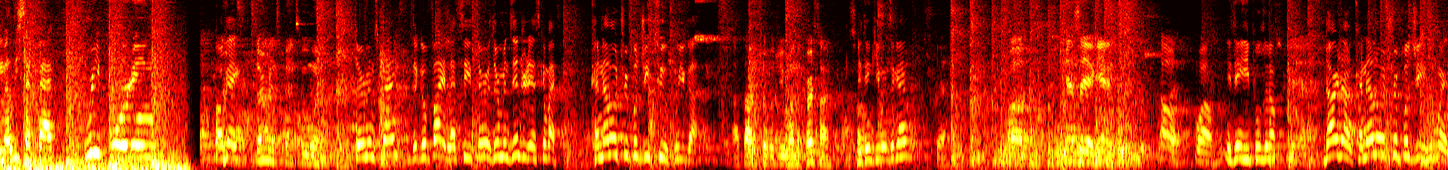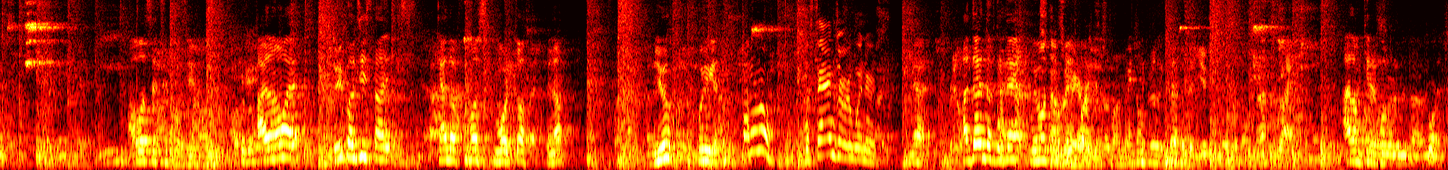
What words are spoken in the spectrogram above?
I'm Elie back reporting. Okay, Thurman Spence, who won? Thurman Spence, it's a good fight. Let's see, Thur- Thurman's injured, he has to come back. Canelo Triple G2, who you got? I thought Triple G won the first time. So, You think he wins again? Yeah. Well, you can't say again. Oh, well, you think he pulls it off? Yeah. Dardan, Canelo or Triple G, who wins? I will say Triple G. I don't know why. Triple G is kind of most more tough, you know? You? Who you get? I don't know. The fans are the winners. Yeah. Really? At the end of the day, we want a great fight. so We don't really care. About the UFC. Right. I don't care who really uh,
